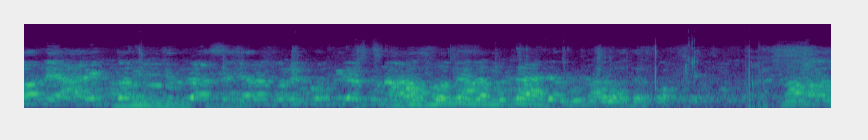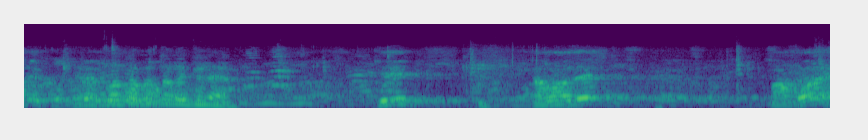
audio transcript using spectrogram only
দলে আরেক দল হুজুররা আছে যারা বলে কবিরা গুনাহ মাফ হবে? কবিরা গুনাহওয়ালাদের পক্ষে। কত গুনাহ কত মাফ। কইছিলেন কি নামাজে মাফ হয়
